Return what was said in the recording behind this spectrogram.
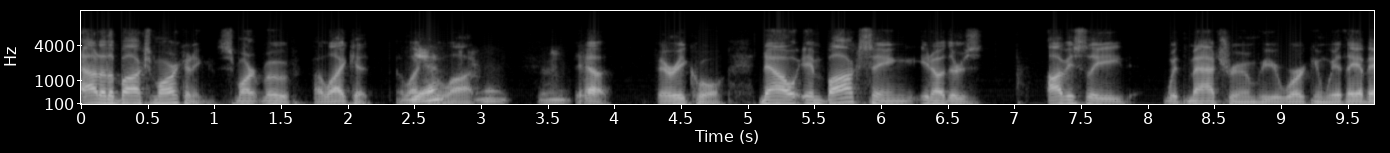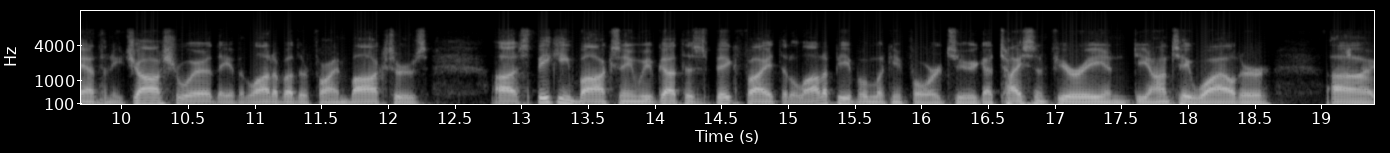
out of the box marketing. Smart move. I like it. I like yeah, it a lot. Right, Yeah, very cool. Now in boxing, you know, there's obviously with Matchroom who you're working with, they have Anthony Joshua. They have a lot of other fine boxers. Uh, speaking boxing, we've got this big fight that a lot of people are looking forward to. You got Tyson Fury and Deontay Wilder uh,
